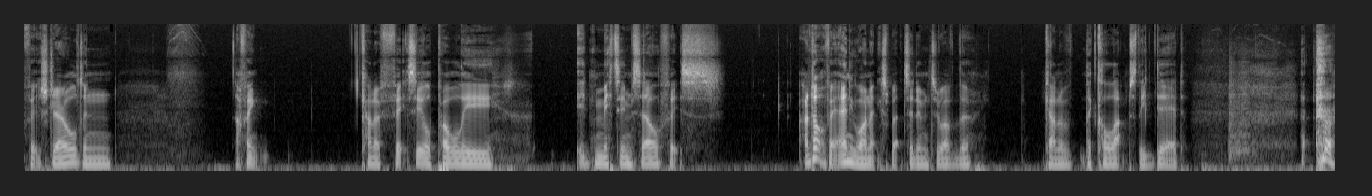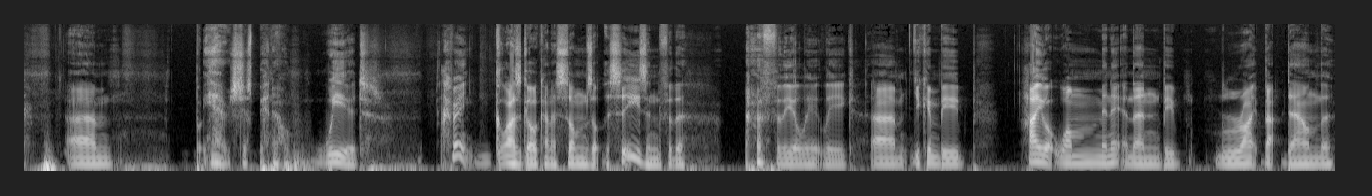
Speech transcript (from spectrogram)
Fitzgerald, and I think kind of Fitzy will probably admit himself. It's I don't think anyone expected him to have the kind of the collapse they did. um, but yeah, it's just been a weird. I think Glasgow kind of sums up the season for the for the elite league. Um, you can be high up one minute and then be right back down the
